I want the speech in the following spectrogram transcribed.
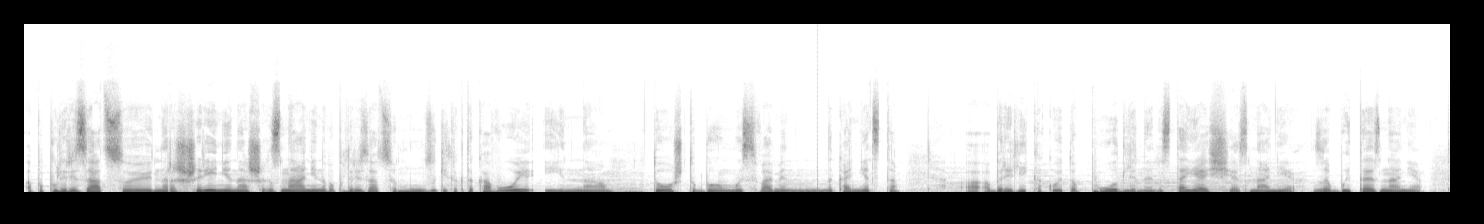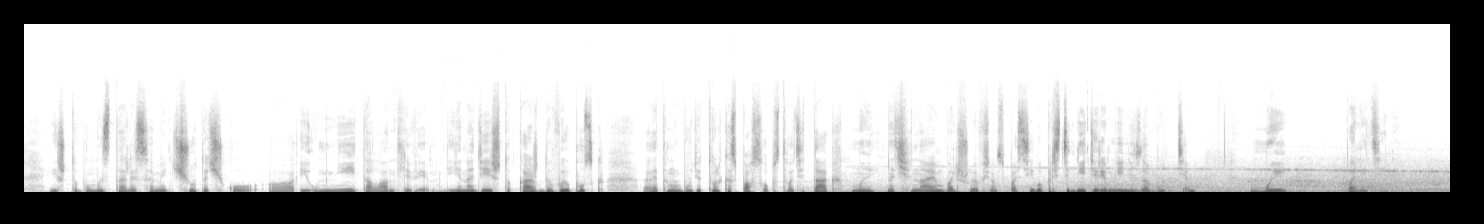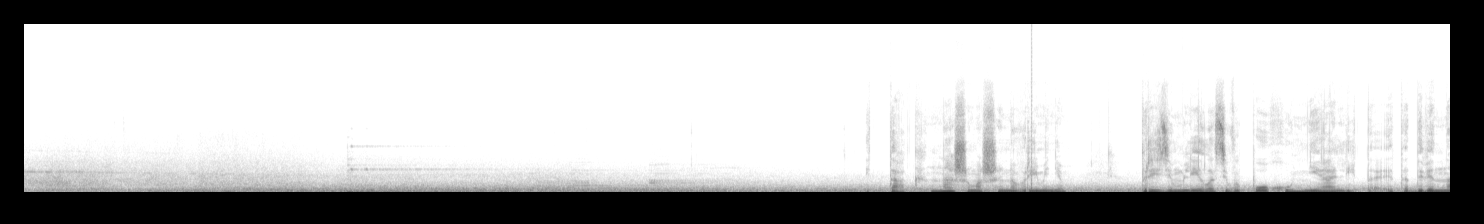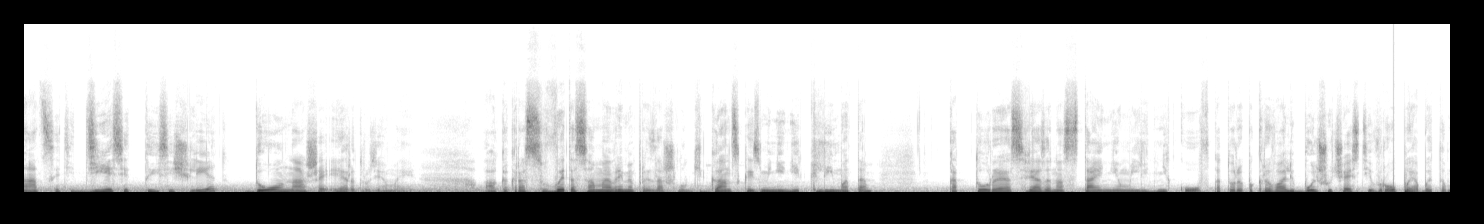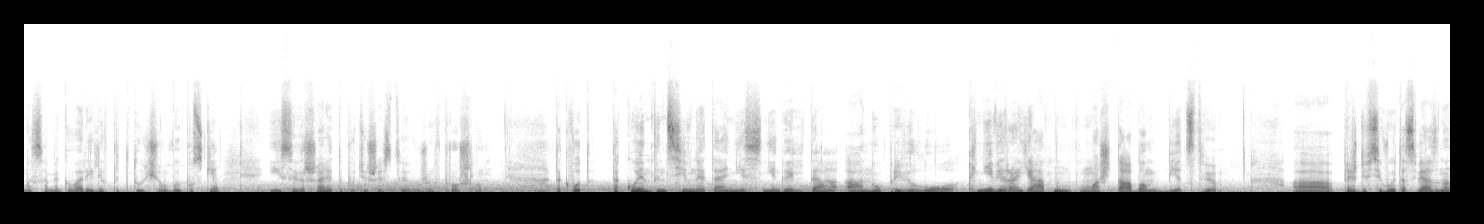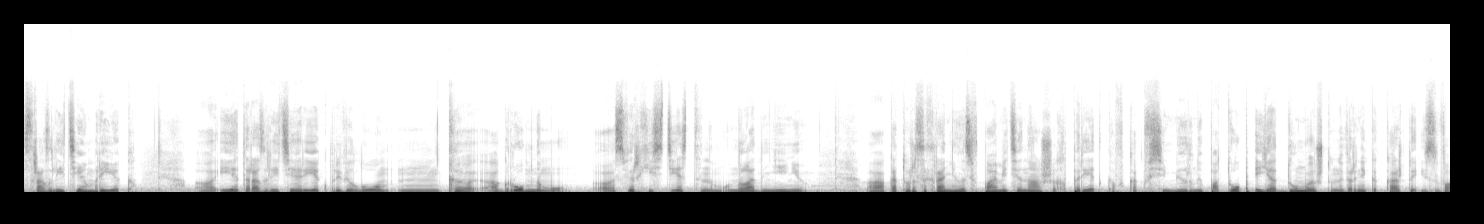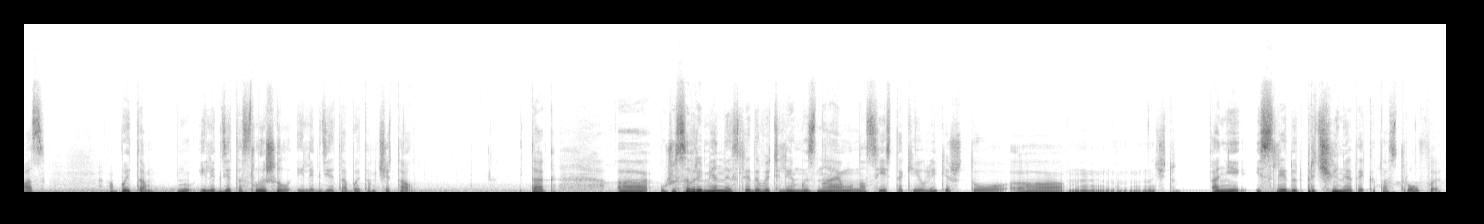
популяризацию, на расширение наших знаний, на популяризацию музыки как таковой и на то, чтобы мы с вами наконец-то а, обрели какое-то подлинное, настоящее знание, забытое знание, и чтобы мы стали с вами чуточку э, и умнее, и талантливее. И я надеюсь, что каждый выпуск этому будет только способствовать. Итак, мы начинаем. Большое всем спасибо. Пристегните ремни, не забудьте мы полетели. Итак, наша машина времени приземлилась в эпоху неолита. Это 12-10 тысяч лет до нашей эры, друзья мои. А как раз в это самое время произошло гигантское изменение климата – которая связана с таянием ледников, которые покрывали большую часть Европы, и об этом мы с вами говорили в предыдущем выпуске, и совершали это путешествие уже в прошлом. Так вот, такое интенсивное таяние снега и льда, оно привело к невероятным по масштабам бедствию. А, прежде всего, это связано с разлитием рек, а, и это разлитие рек привело к огромному а, сверхъестественному наводнению – которая сохранилась в памяти наших предков как всемирный потоп. И я думаю, что наверняка каждый из вас об этом, ну, или где-то слышал, или где-то об этом читал. Итак, а, уже современные исследователи, мы знаем, у нас есть такие улики, что а, значит, они исследуют причины этой катастрофы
